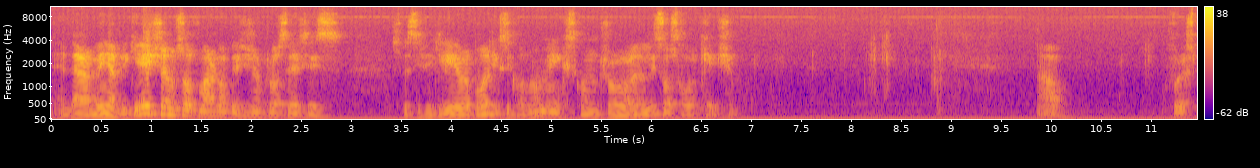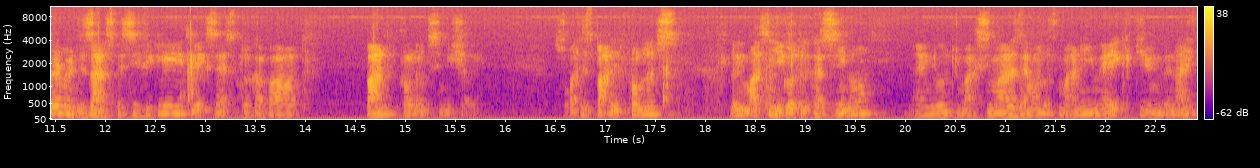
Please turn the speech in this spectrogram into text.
And there are many applications of Markov decision processes, specifically robotics economics, control, and resource allocation. Now, for experiment design specifically, it makes sense to talk about bandit problems initially. So what is bandit problems? Well, imagine you go to a casino and you want to maximize the amount of money you make during the night.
